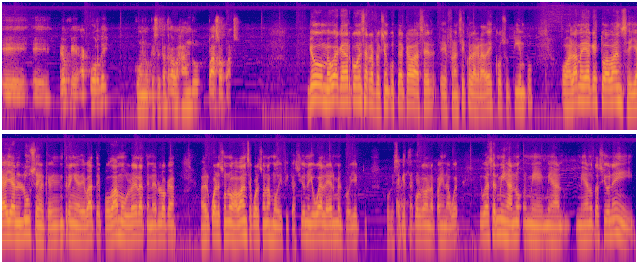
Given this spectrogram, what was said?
eh, eh, creo que acorde con lo que se está trabajando paso a paso. Yo me voy a quedar con esa reflexión que usted acaba de hacer, eh, Francisco, le agradezco su tiempo. Ojalá a medida que esto avance y hayan luces en el que entren en el debate, podamos volver a tenerlo acá, a ver cuáles son los avances, cuáles son las modificaciones. Yo voy a leerme el proyecto, porque sé que está colgado en la página web, y voy a hacer mis, ano- mi- mis an- mis anotaciones y,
